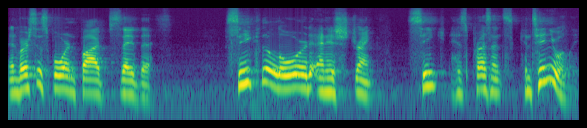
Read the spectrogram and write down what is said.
And verses 4 and 5 say this Seek the Lord and his strength, seek his presence continually.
